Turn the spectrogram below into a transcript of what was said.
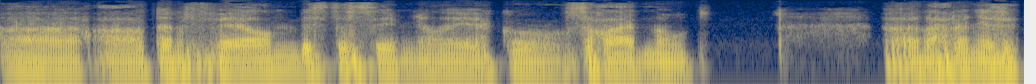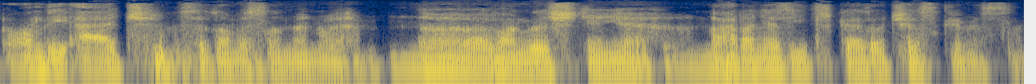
a, a ten film byste si měli jako zhlédnout. Na hraně On the Edge se to, myslím, jmenuje. V angličtině. Na hraně zítřka je to česky, myslím.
